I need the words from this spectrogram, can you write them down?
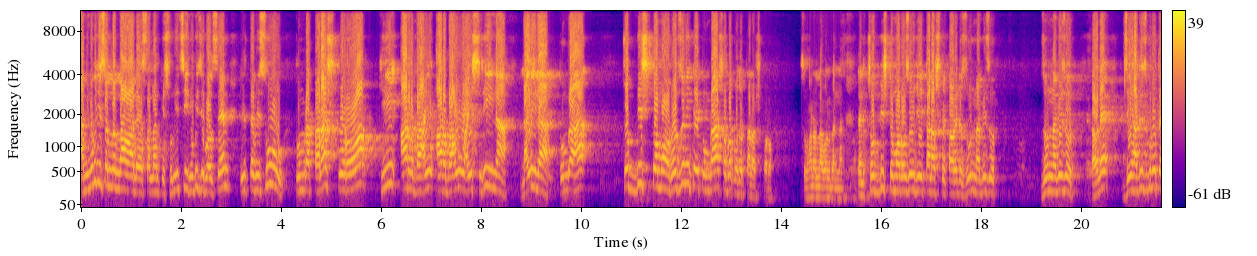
আমি নবীজি সাল্লাল্লাহু আলাইহি ওয়াসাল্লামকে শুনেছি, নবীজি বলছেন, ইলতাবিসু, তোমরা তালাশ করো কি আরবাউ আরবাউ আইশরিনা লাইলা, তোমরা চব্বিশতম রজনীতে তোমরা সবা কদর তালাশ করো। সুবহানাল্লাহ বলবেন না। তাহলে চব্বিশতম রজনী যদি তালাশ করি, তাহলে এটা জুন না বিজুর? জুন না বেজুর? তাহলে যে হাদিসগুলোতে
